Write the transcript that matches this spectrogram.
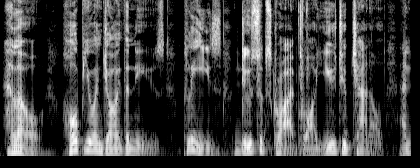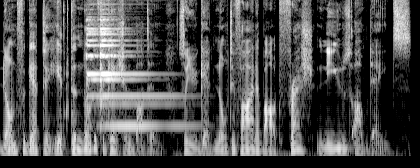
Hello, hope you enjoyed the news. Please do subscribe to our YouTube channel and don't forget to hit the notification button so you get notified about fresh news updates.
